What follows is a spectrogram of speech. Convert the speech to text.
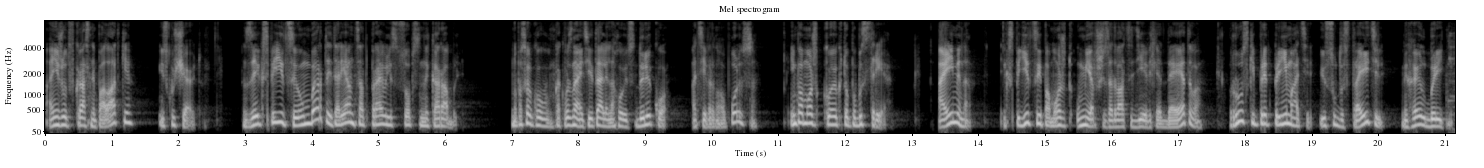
Они живут в красной палатке и скучают. За экспедицией Умберто итальянцы отправили собственный корабль. Но поскольку, как вы знаете, Италия находится далеко от Северного полюса, им поможет кое-кто побыстрее. А именно, экспедиции поможет умерший за 29 лет до этого русский предприниматель и судостроитель Михаил Боритник.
